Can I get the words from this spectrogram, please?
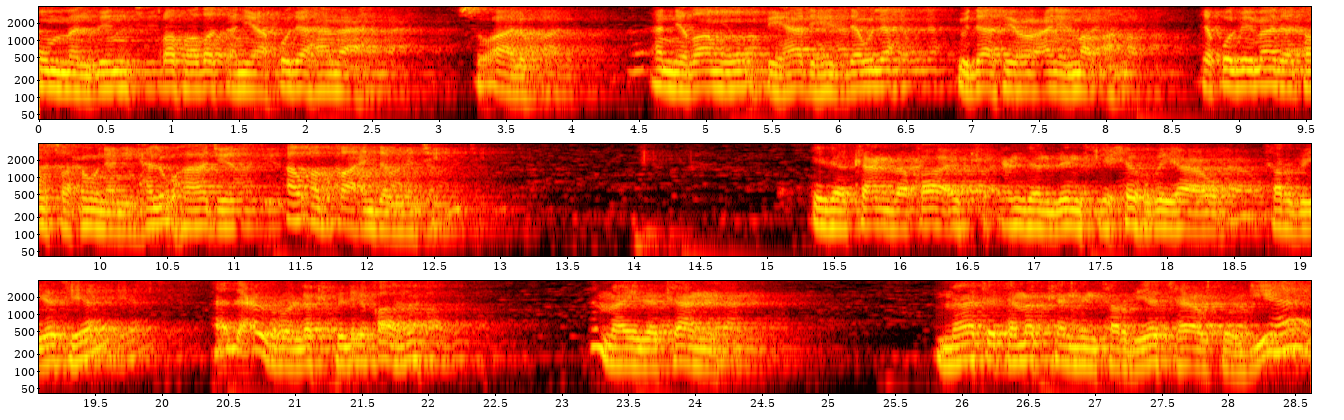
أم البنت رفضت أن يأخذها معه. سؤاله النظام في هذه الدولة يدافع عن المرأة. يقول بماذا تنصحونني؟ هل أهاجر أو أبقى عند ابنتي؟ إذا كان بقائك عند البنت لحفظها وتربيتها هذا عذر لك في الإقامة. أما إذا كان ما تتمكن من تربيتها وتوجيهها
